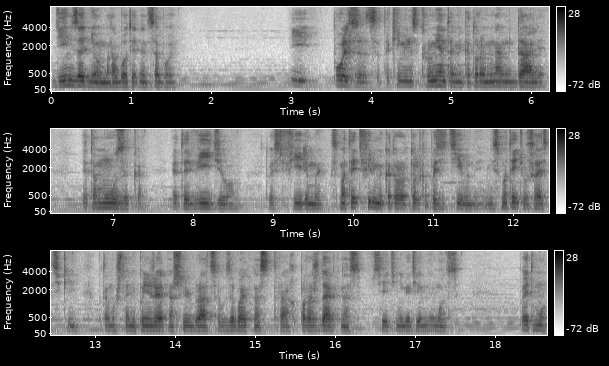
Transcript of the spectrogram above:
День за днем работать над собой. И пользоваться такими инструментами, которыми нам дали. Это музыка, это видео, то есть фильмы. Смотреть фильмы, которые только позитивные. Не смотреть ужастики, потому что они понижают наши вибрации, вызывают в нас страх, порождают в нас все эти негативные эмоции. Поэтому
